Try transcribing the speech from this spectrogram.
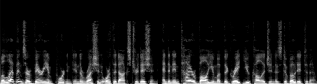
Molebens are very important in the Russian Orthodox tradition, and an entire volume of the Great Euchologion is devoted to them.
